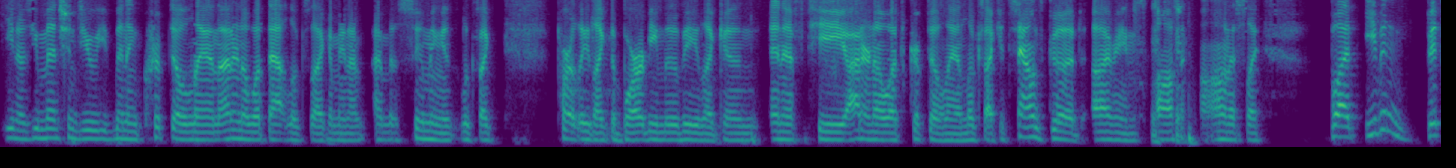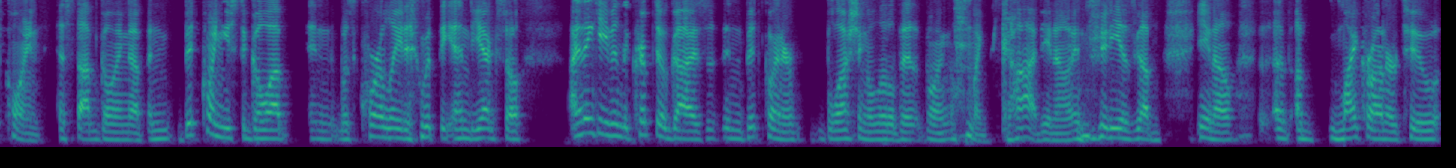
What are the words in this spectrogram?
you know, as you mentioned, you you've been in crypto land. I don't know what that looks like. I mean, I'm I'm assuming it looks like partly like the Barbie movie, like an NFT. I don't know what crypto land looks like. It sounds good. I mean, awesome, honestly. But even Bitcoin has stopped going up, and Bitcoin used to go up and was correlated with the NDX. So I think even the crypto guys in Bitcoin are blushing a little bit, going, "Oh my God!" You know, Nvidia's got, you know, a, a micron or two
